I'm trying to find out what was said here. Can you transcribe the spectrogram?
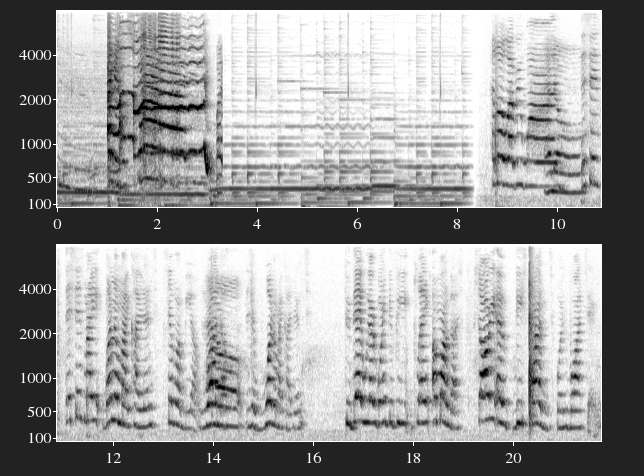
Bye. Bye. Hello everyone. Hello. This is this is my one of my cousins. Hello. This is one of my cousins. Today we are going to be playing Among Us. Sorry if these friends was watching.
